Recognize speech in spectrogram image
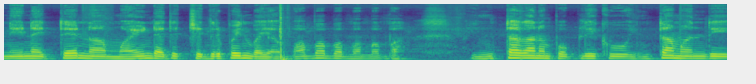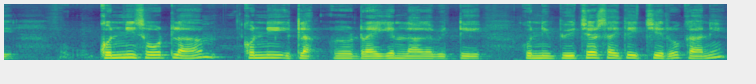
నేనైతే నా మైండ్ అయితే చెదిరిపోయింది భయ్య. అబ్బాబ్బాబ్బాబ్బా ఇంతగానం పబ్లిక్ ఇంతమంది కొన్ని చోట్ల కొన్ని ఇట్లా డ్రైగన్ లాగా పెట్టి కొన్ని ఫీచర్స్ అయితే ఇచ్చిర్రు. కానీ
